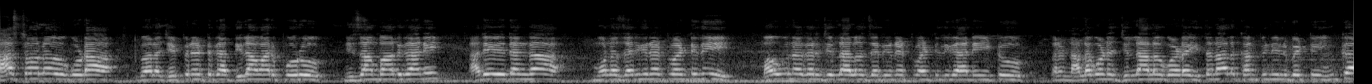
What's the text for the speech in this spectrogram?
రాష్ట్రంలో కూడా ఇవాళ చెప్పినట్టుగా దిలావారిపూరు నిజామాబాద్ కానీ అదేవిధంగా మొన్న జరిగినటువంటిది మహబూబ్నగర్ జిల్లాలో జరిగినటువంటిది కానీ ఇటు మన నల్లగొండ జిల్లాలో కూడా ఇథనాల్ కంపెనీలు పెట్టి ఇంకా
